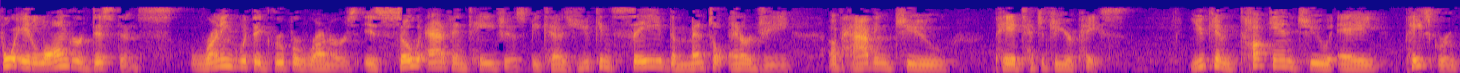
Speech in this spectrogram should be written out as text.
for a longer distance, running with a group of runners is so advantageous because you can save the mental energy of having to pay attention to your pace. You can tuck into a pace group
